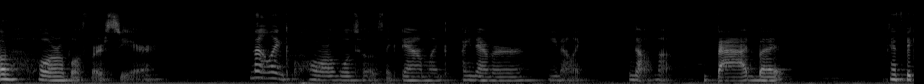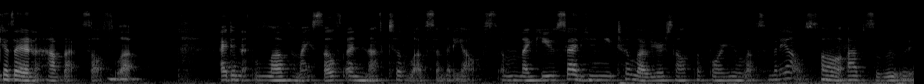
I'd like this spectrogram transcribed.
a horrible first year. Not like horrible till it's like damn, like I never, you know, like no, not bad, but it's because I didn't have that self love. I didn't love myself enough to love somebody else. And like you said, you need to love yourself before you love somebody else. Oh, absolutely.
